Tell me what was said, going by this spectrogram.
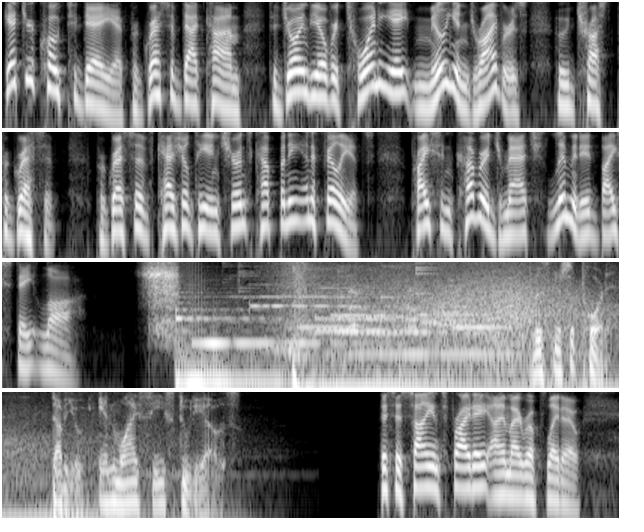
Get your quote today at progressive.com to join the over 28 million drivers who trust Progressive. Progressive Casualty Insurance Company and affiliates. Price and coverage match limited by state law. Listener supported. WNYC Studios. This is Science Friday. I'm Ira Flatow.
